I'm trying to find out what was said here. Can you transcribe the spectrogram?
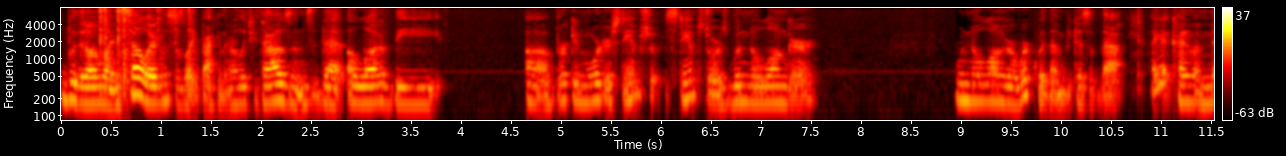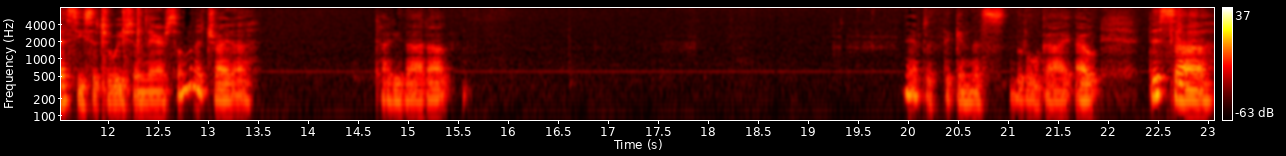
with an online seller, and this is like back in the early 2000s, that a lot of the uh, brick and mortar stamp stamp stores would no longer would no longer work with them because of that. I got kind of a messy situation there, so I'm going to try to tidy that up. I have to thicken this little guy out. This, uh,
